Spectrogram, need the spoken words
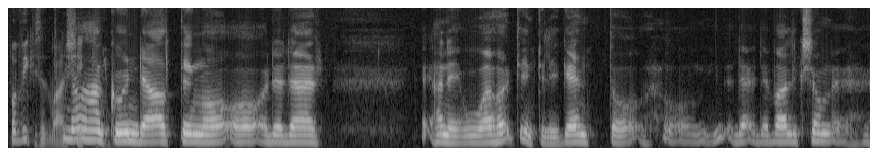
på vilket sätt var han skicklig? No, han kunde allting och, och, och det där han är oerhört intelligent och, och det, det, var liksom eh,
